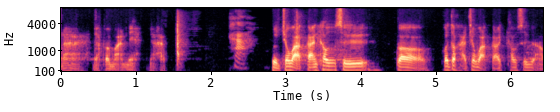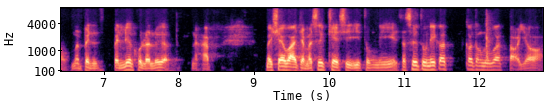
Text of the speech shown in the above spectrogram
หน้านะประมาณเนี้ยนะครับค่ะส่วนจังหวะการเข้าซื้อก็ก็ต้องหาจังหวะการเข้าซื้อเอา มันเป็นเป็นเรื่องคนละเรื่องนะครับ ไม่ใช่ว่าจะมาซื้อ KCE ตรงนี้จะซื้อตรงนี้ก็ก็ต้องรู้ว่าต่อยอด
